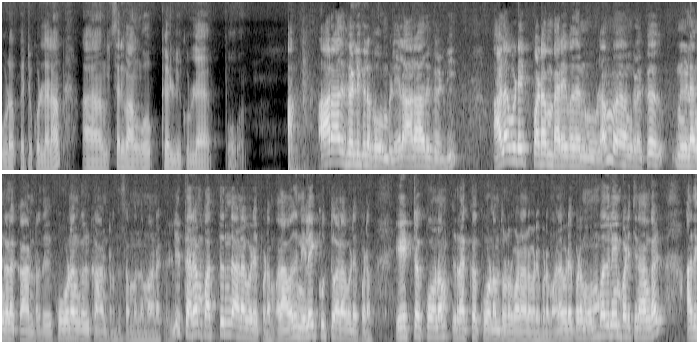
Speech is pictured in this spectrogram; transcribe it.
கூட பெற்றுக்கொள்ளலாம் சரி வாங்கோ கேள்விக்குள்ளே போவோம். ஆறாவது கேள்விக்குள்ளே போவோம் பிள்ளைகள். ஆறாவது கேள்வி. அளவுடை படம் வரைவதன் மூலம் உங்களுக்கு நீளங்களை காண்றது கோணங்கள் காண்றது சம்பந்தமான கேள்வி. தரம் பத்துந்த அளவுடை படம் அதாவது நிலைக்குத்து அளவுடை படம் ஏற்ற கோணம் இறக்க கோணம் தொடர்பான அளவுடை படம். அளவுடை படம் ஒன்பதுலேயும் படித்து நாங்கள் அது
